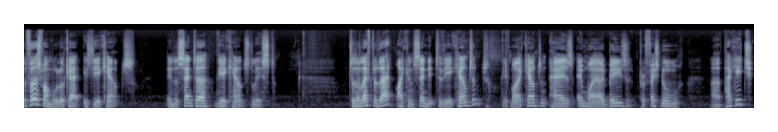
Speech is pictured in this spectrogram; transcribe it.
The first one we'll look at is the accounts. In the center, the accounts list. To the left of that, I can send it to the accountant. If my accountant has MYOB's professional uh, package,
